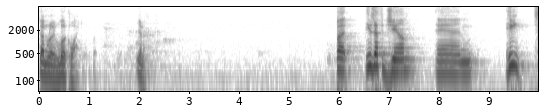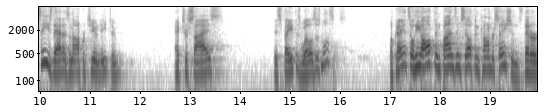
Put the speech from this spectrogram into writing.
Doesn't really look like it, but you know. But he was at the gym and he sees that as an opportunity to exercise his faith as well as his muscles. Okay? And so he often finds himself in conversations that are,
